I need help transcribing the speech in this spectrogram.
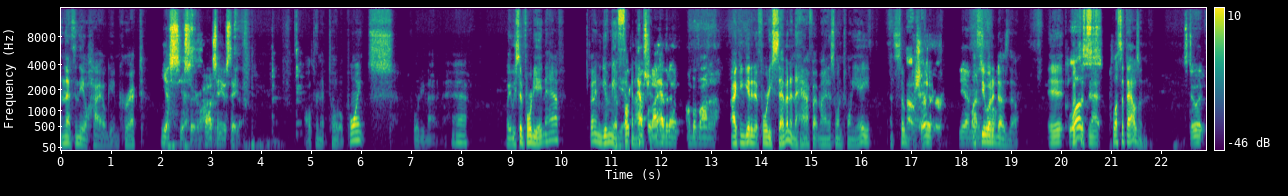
and that's in the Ohio game, correct? Yes, yes, Yes. sir. Ohio San Diego State. Alternate total points 49 and a half. Wait, we said 48 and a half? It's not even giving me a Yeah, fucking That's option. what I have it at on Bovada. I can get it at 47 and a half at minus 128. That's so Oh, dumb. sure. Yeah, Let's as see what it does though. It Plus- puts us at plus a thousand. Let's do it.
